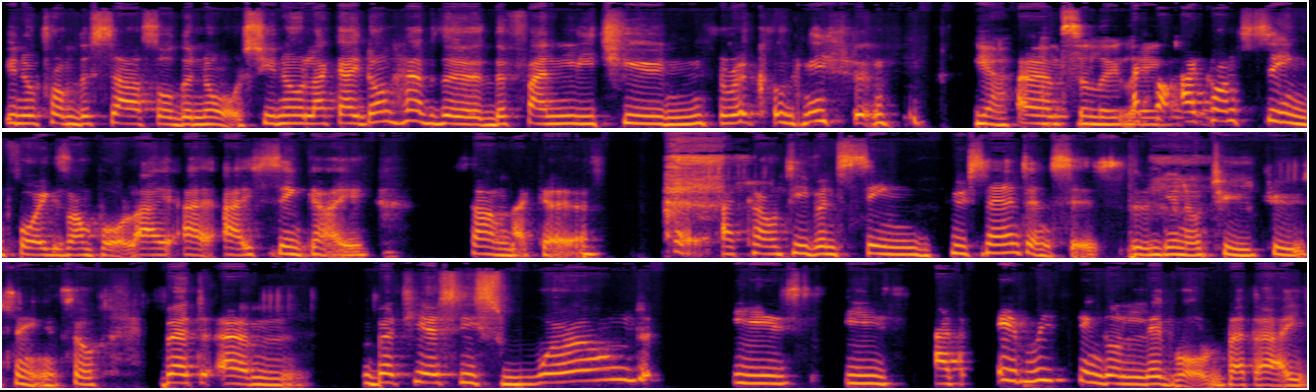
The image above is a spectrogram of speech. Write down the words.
you know, from the south or the north. You know, like I don't have the the finely tuned recognition. Yeah, um, absolutely. I can't, I can't, sing, for example. I, I I think I sound like a I can't even sing two sentences, you know, two two things. So, but um, but yes, this world is is at every single level that I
